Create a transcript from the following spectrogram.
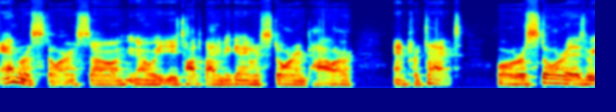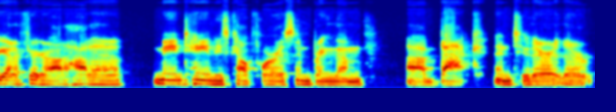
and restore. So, you know, you talked about in the beginning restore, empower, and protect. Well, restore is we got to figure out how to maintain these kelp forests and bring them uh, back into their, their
